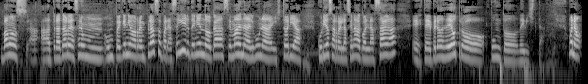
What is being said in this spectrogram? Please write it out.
vamos a, a tratar de hacer un, un pequeño reemplazo para seguir teniendo cada semana alguna historia curiosa relacionada con la saga, este, pero desde otro punto de vista. Bueno,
